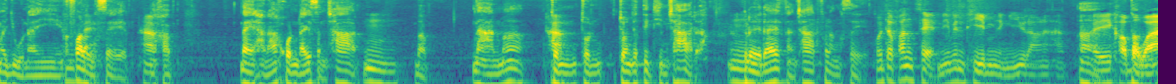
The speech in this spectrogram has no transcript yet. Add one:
มาอยู่ในฝรั่งเศสครับนะครับ ในฐานะคนไร้สัญชาติอืมแบบนานมากคจรับนจนจนจะติดทีมชาติอะก็เลยได้สัญชาติฝรั่งเศสเพราะแต่ฝรั่งเศสนี่เป็นทีมอย่างนี้อยู่แล้วนะครับอ่าไอ้เขาบอกว่า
